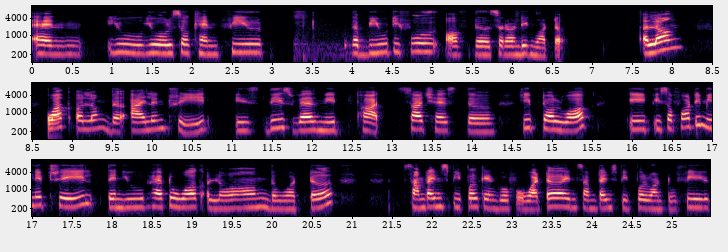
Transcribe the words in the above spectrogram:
and you you also can feel the beautiful of the surrounding water along walk along the island trade is this well-made path, such as the hip tall walk. It is a 40 minute trail, then you have to walk along the water. Sometimes people can go for water and sometimes people want to feel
